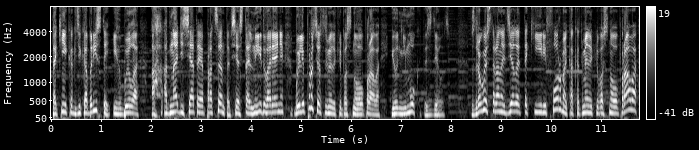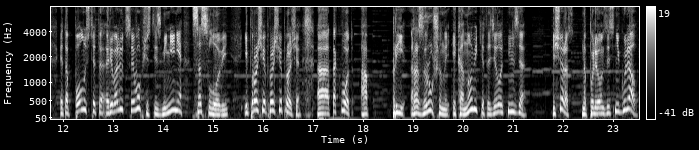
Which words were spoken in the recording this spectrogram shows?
Такие, как декабристы, их было а, одна десятая процента. Все остальные дворяне были против отмены крепостного права, и он не мог это сделать. С другой стороны, делать такие реформы, как отмена крепостного права, это полностью это революция в обществе, изменение сословий и прочее, прочее, прочее. А, так вот, а при разрушенной экономике это делать нельзя. Еще раз, Наполеон здесь не гулял.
